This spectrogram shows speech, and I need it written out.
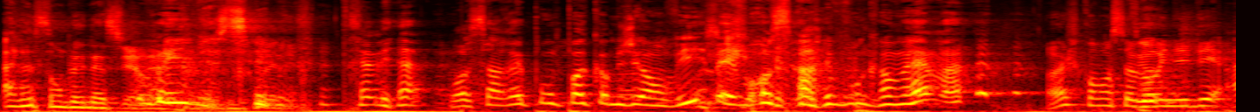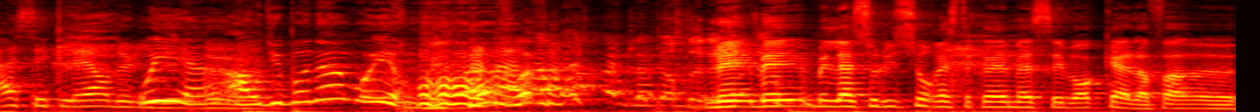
à l'Assemblée nationale. Oui, bien sûr. Très bien. Bon, ça répond pas comme j'ai envie, mais bon, ça répond quand même. hein. Ouais, je commence à avoir une idée assez claire de Oui, hein, de- alors du bonhomme, oui. mais, mais la solution reste quand même assez bancale. Enfin, euh,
